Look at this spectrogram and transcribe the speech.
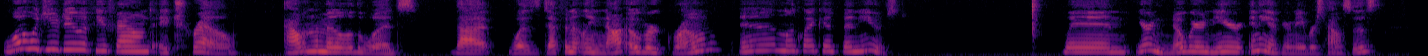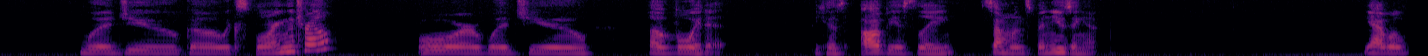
what would you do if you found a trail out in the middle of the woods that was definitely not overgrown and looked like it had been used? When you're nowhere near any of your neighbors' houses, would you go exploring the trail or would you avoid it? Because obviously someone's been using it. Yeah, well,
